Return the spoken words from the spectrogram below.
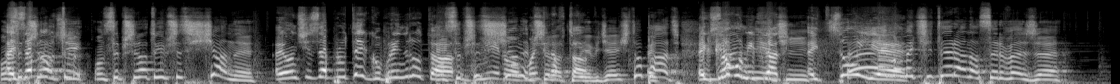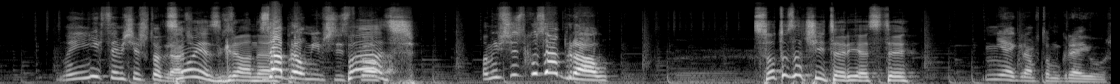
On Ej, se, zabrał przylatuje, ci! on se przylatuje przez ściany! Ej, on ci zabrał tego, Brainrota! On se przez no, ściany Minecrafta. przelatuje, widziałeś to? Patrz! Ej, znowu mi kradł! ci. Ej, co Ej, jest? mamy cheatera na serwerze! No i nie chce mi się już w to grać. Co jest grane? Zabrał mi wszystko! Patrz! On mi wszystko zabrał! Co to za cheater jest ty? Nie gram w tą grę już.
